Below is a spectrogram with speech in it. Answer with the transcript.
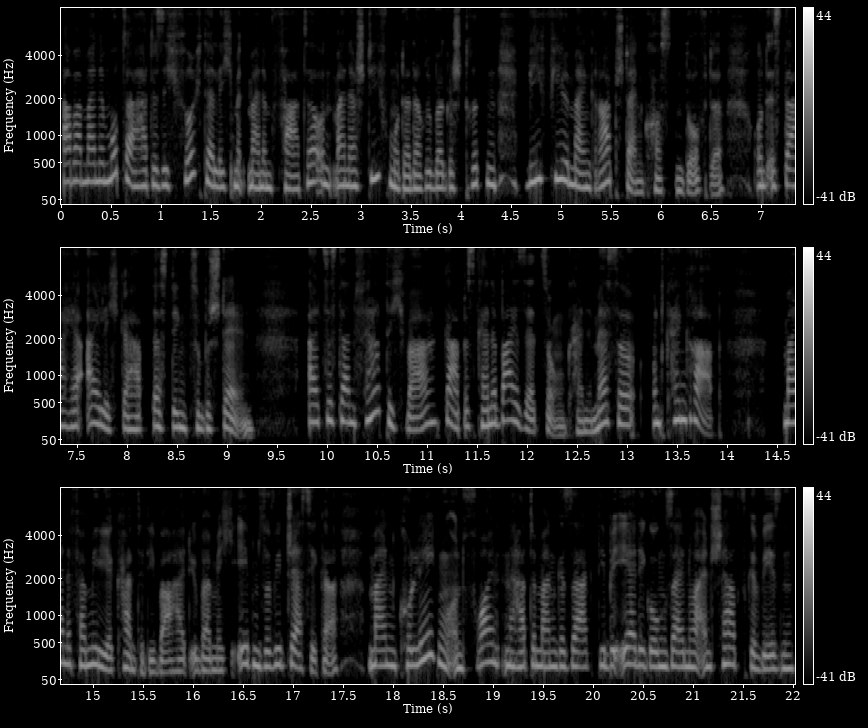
Aber meine Mutter hatte sich fürchterlich mit meinem Vater und meiner Stiefmutter darüber gestritten, wie viel mein Grabstein kosten durfte, und es daher eilig gehabt, das Ding zu bestellen. Als es dann fertig war, gab es keine Beisetzung, keine Messe und kein Grab. Meine Familie kannte die Wahrheit über mich ebenso wie Jessica. Meinen Kollegen und Freunden hatte man gesagt, die Beerdigung sei nur ein Scherz gewesen,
